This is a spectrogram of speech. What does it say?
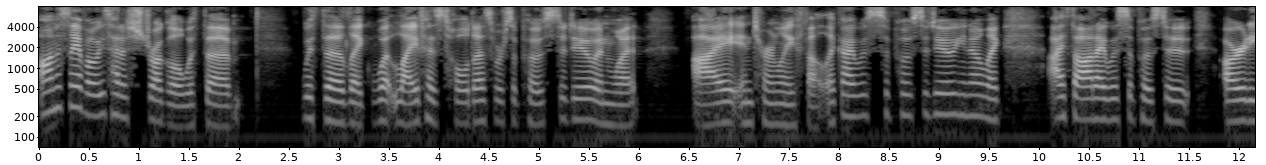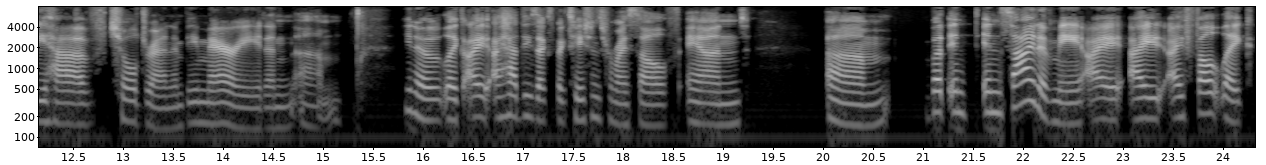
honestly I've always had a struggle with the with the like what life has told us we're supposed to do and what I internally felt like I was supposed to do. You know, like I thought I was supposed to already have children and be married. And, um, you know, like I, I had these expectations for myself. And, um, but in, inside of me, I, I, I felt like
